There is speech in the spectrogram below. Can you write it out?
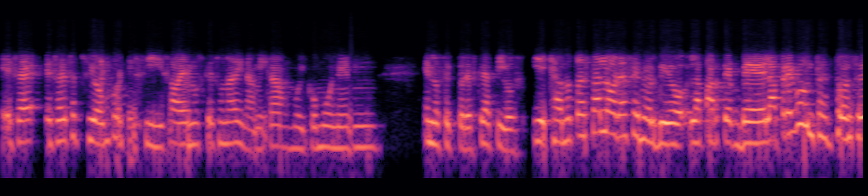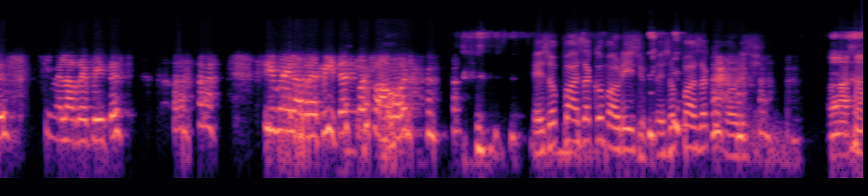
esa, esa excepción porque sí sabemos que es una dinámica muy común en, en los sectores creativos. Y echando toda esta lora se me olvidó la parte B de la pregunta, entonces si me la repites, si me la repites, por favor. Eso pasa con Mauricio, eso pasa con Mauricio. Ajá.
